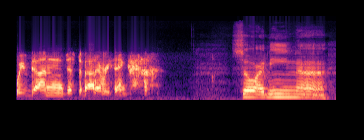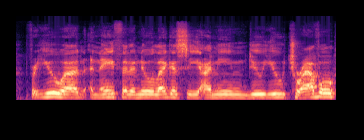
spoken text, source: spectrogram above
we've done just about everything. so I mean, uh, for you, uh, Nathan, a new legacy. I mean, do you travel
